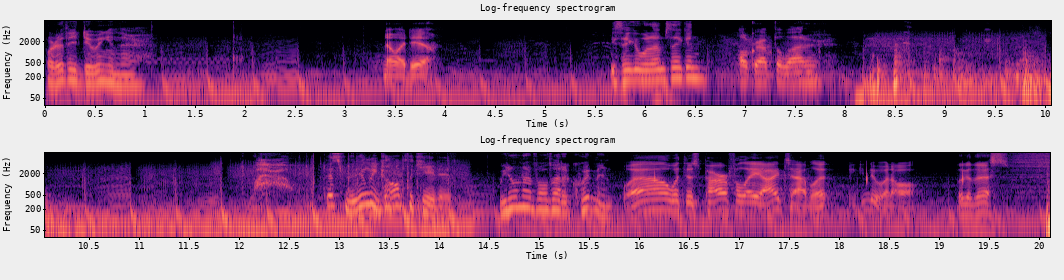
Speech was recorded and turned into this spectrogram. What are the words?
What are they doing in there? No idea. You thinking what I'm thinking? I'll grab the ladder. Wow, that's really complicated. We don't have all that equipment. Well, with this powerful AI tablet, we can do it all. Look at this.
